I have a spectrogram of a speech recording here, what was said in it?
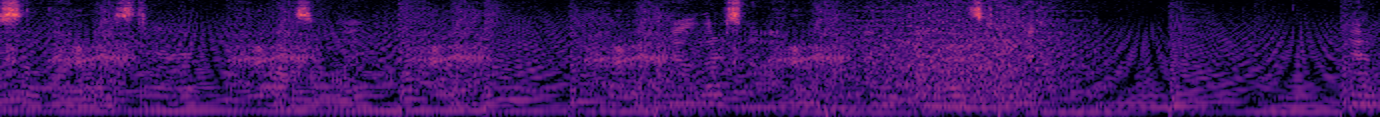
Maybe there is something missed here, possibly. No, there's not. I'm, I'm wasting it. And.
